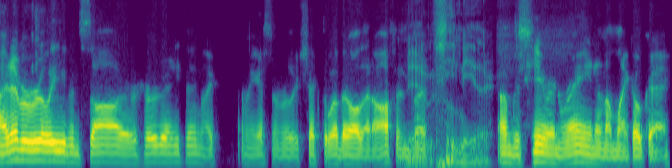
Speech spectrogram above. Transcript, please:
I never really even saw or heard anything. Like I mean, I guess I don't really check the weather all that often, Yeah, but me neither. I'm just hearing rain, and I'm like, okay.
